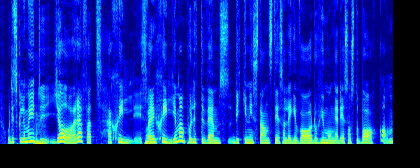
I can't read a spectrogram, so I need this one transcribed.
Och det skulle man ju inte mm. göra för att här skil i Sverige Nej. skiljer man på lite vems, vilken instans det är som lägger vad och hur många det är som står bakom.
